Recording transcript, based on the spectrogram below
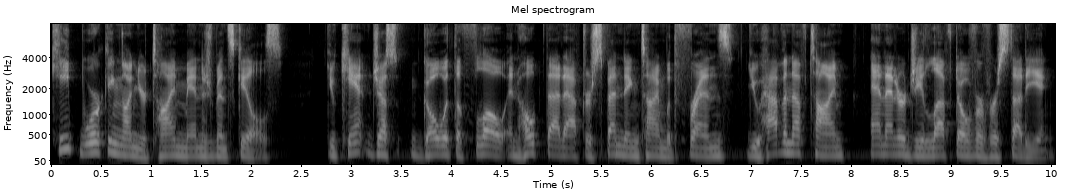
Keep working on your time management skills. You can't just go with the flow and hope that after spending time with friends, you have enough time and energy left over for studying.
